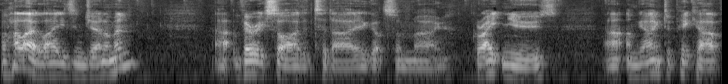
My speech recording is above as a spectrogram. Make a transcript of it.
Well, hello, ladies and gentlemen. Uh, very excited today. Got some uh, great news. Uh, I'm going to pick up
